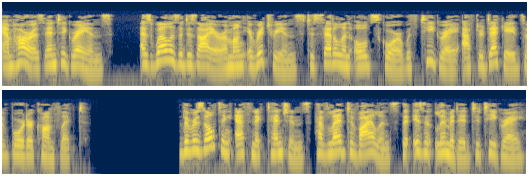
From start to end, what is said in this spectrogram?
Amharas and Tigrayans, as well as a desire among Eritreans to settle an old score with Tigray after decades of border conflict. The resulting ethnic tensions have led to violence that isn't limited to Tigray.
